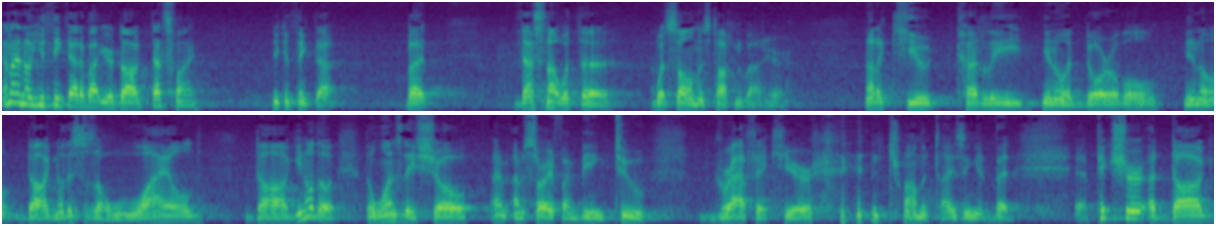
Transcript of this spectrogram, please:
And I know you think that about your dog. That's fine. You can think that. But that's not what the what Solomon's talking about here. Not a cute, cuddly, you know, adorable, you know, dog. No, this is a wild dog. You know the the ones they show. I'm, I'm sorry if I'm being too graphic here and traumatizing it, but picture a dog,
